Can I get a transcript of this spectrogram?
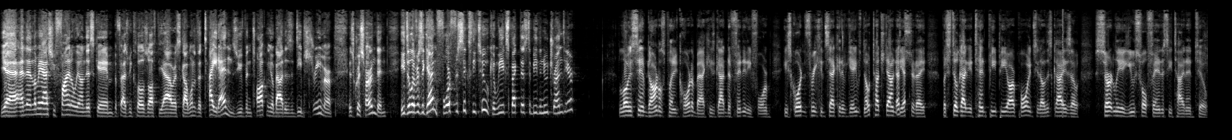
Yeah, and then let me ask you finally on this game as we close off the hour, Scott. One of the tight ends you've been talking about as a deep streamer is Chris Herndon. He delivers again, four for 62. Can we expect this to be the new trend here? As long as Sam Darnold's playing quarterback, he's got an affinity for him. He scored in three consecutive games, no touchdown yesterday, but still got you 10 PPR points. You know, this guy is a certainly a useful fantasy tight end too.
